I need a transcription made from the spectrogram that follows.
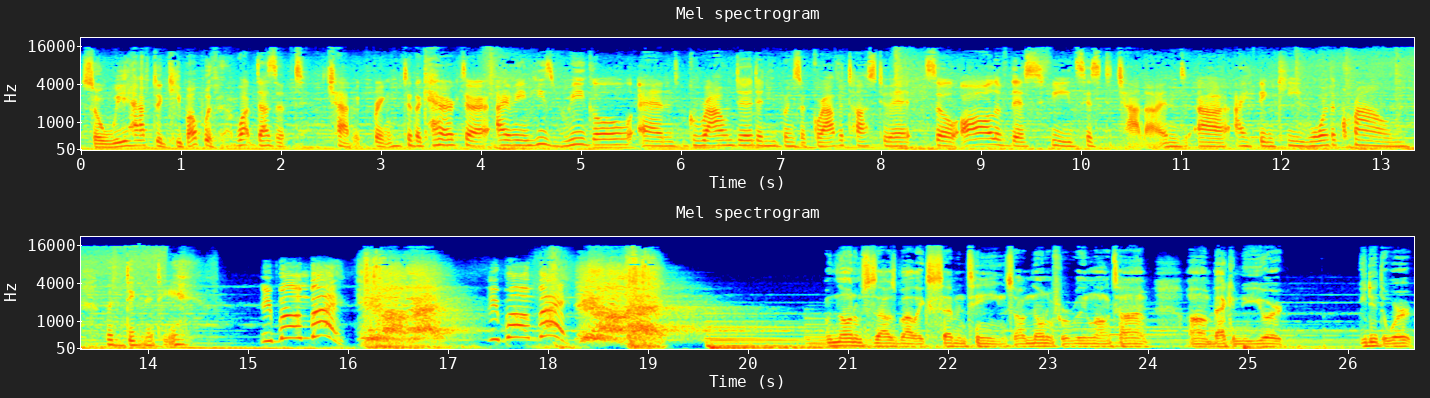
So we have to keep up with him. What doesn't Chadwick bring to the character? I mean, he's regal and grounded, and he brings a gravitas to it. So all of this feeds his T'Challa, and uh, I think he wore the crown with dignity. Yibambe! Yibambe! Yibambe! Yibambe! I've known him since I was about like 17, so I've known him for a really long time. Um, back in New York, he did the work,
